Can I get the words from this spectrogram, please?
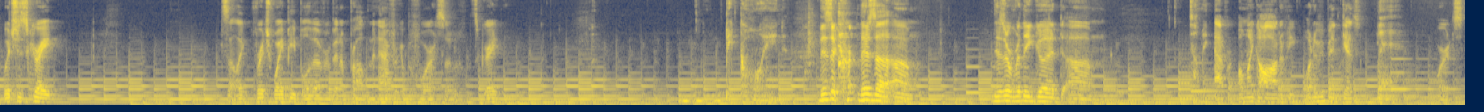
which is great. It's not like rich white people have ever been a problem in Africa before, so it's great. Bitcoin. There's a there's a um there's a really good um tell me ever oh my god have you what have you been gigs bleh, words.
